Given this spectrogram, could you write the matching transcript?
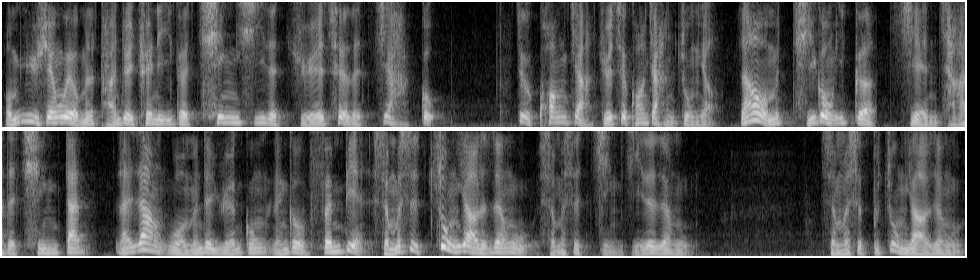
我们预先为我们的团队确立一个清晰的决策的架构，这个框架决策框架很重要。然后我们提供一个检查的清单。来让我们的员工能够分辨什么是重要的任务，什么是紧急的任务，什么是不重要的任务，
